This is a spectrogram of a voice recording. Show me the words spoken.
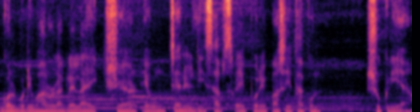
গল্পটি ভালো লাগলে লাইক শেয়ার এবং চ্যানেলটি সাবস্ক্রাইব করে পাশে থাকুন। শুক্রিয়া।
